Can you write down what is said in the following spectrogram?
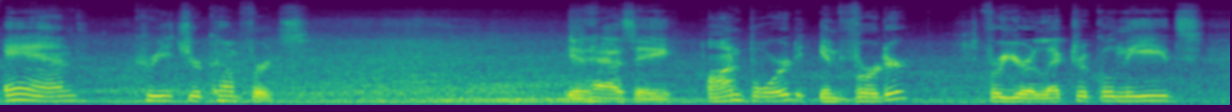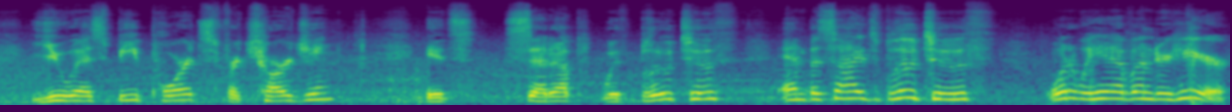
and creature comforts. It has a onboard inverter for your electrical needs, USB ports for charging. It's set up with Bluetooth. And besides Bluetooth, what do we have under here?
